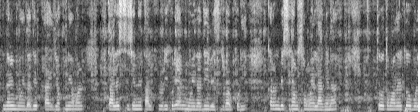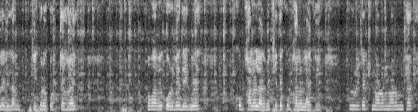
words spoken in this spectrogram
কিন্তু আমি ময়দা দিয়ে প্রায় যখনই আমার তালের সিজনে তাল ফুলুরি করি, আমি ময়দা দিয়েই বেশিরভাগ করি। কারণ বেশিক্ষণ সময় লাগে না। তো তোমাদেরকেও বলে দিলাম কী করে করতে হয়। ওভাবে করবে, দেখবে খুব ভালো লাগবে, খেতে খুব ভালো লাগে। ফুলুরিটা একটু নরম নরম থাকে।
